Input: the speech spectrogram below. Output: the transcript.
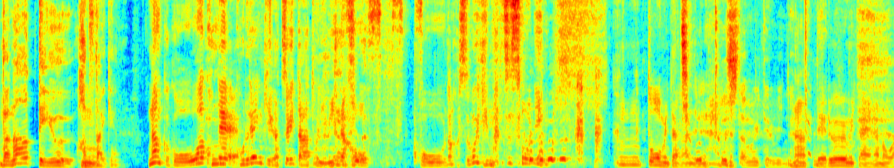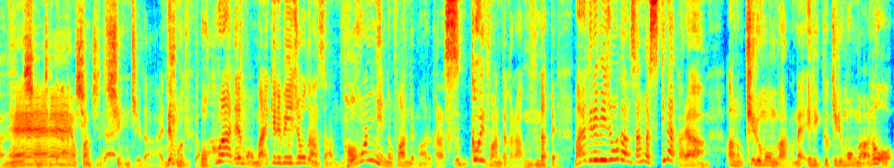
だなっていう初体験、なんかこう終わって電気がついた後にみんなこう。こうなんかすごい気まずそうにうーんとみたいな感じに下向いてるみんな。ってるみたいなのがね新時代新時代。でも僕はでもマイケル・ B・ ジョーダンさんご本人のファンでもあるからすっごいファンだから、だってマイケル・ B・ ジョーダンさんが好きだから、あのキルモンガーのねエリック・キルモンガーの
